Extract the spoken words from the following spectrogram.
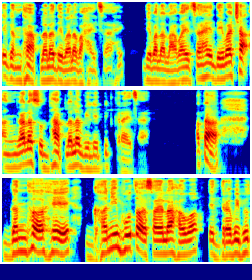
ते गंध आपल्याला देवाला वाहायचं आहे देवाला लावायचा आहे देवाच्या अंगाला सुद्धा आपल्याला विलेपित करायचं आहे. आता गंध हे घनीभूत असायला हवं ते द्रवीभूत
